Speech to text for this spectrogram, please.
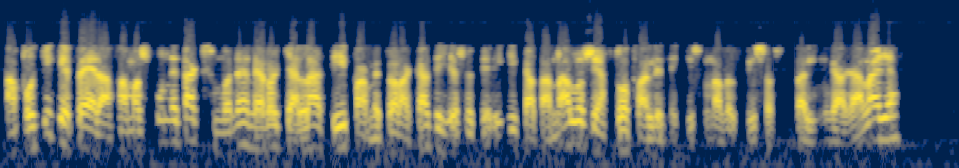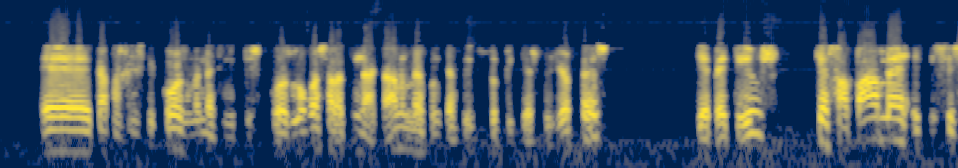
Από εκεί και πέρα θα μας πούνε εντάξει, μου νερό και αλάτι, είπαμε τώρα κάτι για εσωτερική κατανάλωση. Αυτό θα λένε εκεί στην αδελφή σας στα ελληνικά κανάλια. Ε, Καταχρηστικός με εθνικιστικός λόγος, αλλά τι να κάνουμε, έχουν και αυτές τις τοπικές τους γιορτές και επαιτίου. Και θα πάμε στις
